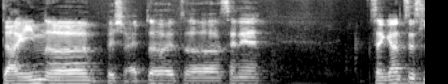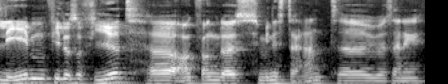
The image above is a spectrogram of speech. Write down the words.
Darin äh, beschreibt er halt äh, seine, sein ganzes Leben, philosophiert, äh, angefangen als Ministrant äh, über seine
